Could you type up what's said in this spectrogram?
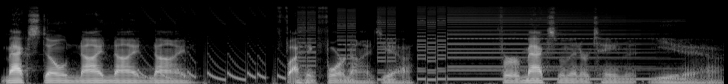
Max Stone 999. I think four nines, yeah. For maximum entertainment, yeah.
